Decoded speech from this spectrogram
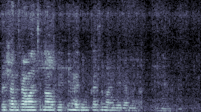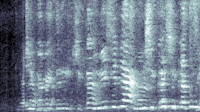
प्रशांत रावांचं नाव घेते हळदीमुखाचं मान दिला मला. शिका काहीतरी शिका. तुम्ही शिका. तुम्ही शिका शिका तुम्ही.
